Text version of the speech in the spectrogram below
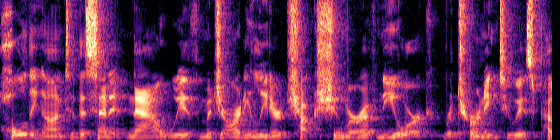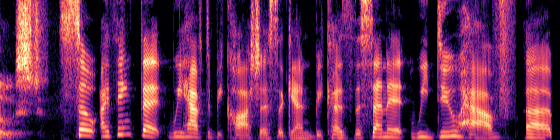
holding on to the Senate now with Majority Leader Chuck Schumer of New York returning to his post. So I think that we have to be cautious again because the Senate, we do have uh,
